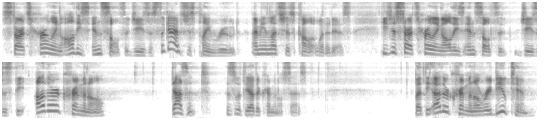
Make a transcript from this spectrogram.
starts hurling all these insults at Jesus. The guy was just plain rude. I mean, let's just call it what it is. He just starts hurling all these insults at Jesus. The other criminal doesn't. This is what the other criminal says. But the other criminal rebuked him,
